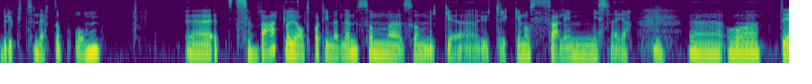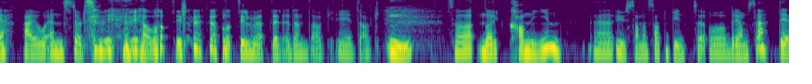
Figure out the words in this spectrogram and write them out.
brukt nettopp om eh, et svært lojalt partimedlem som, som ikke uttrykker noe særlig misnøye. Mm. Og det er jo en størrelse vi, vi av, og til, og til møter den dag i dag. Mm. Så når kanin uh, usammensatt begynte å bre om seg. Det,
